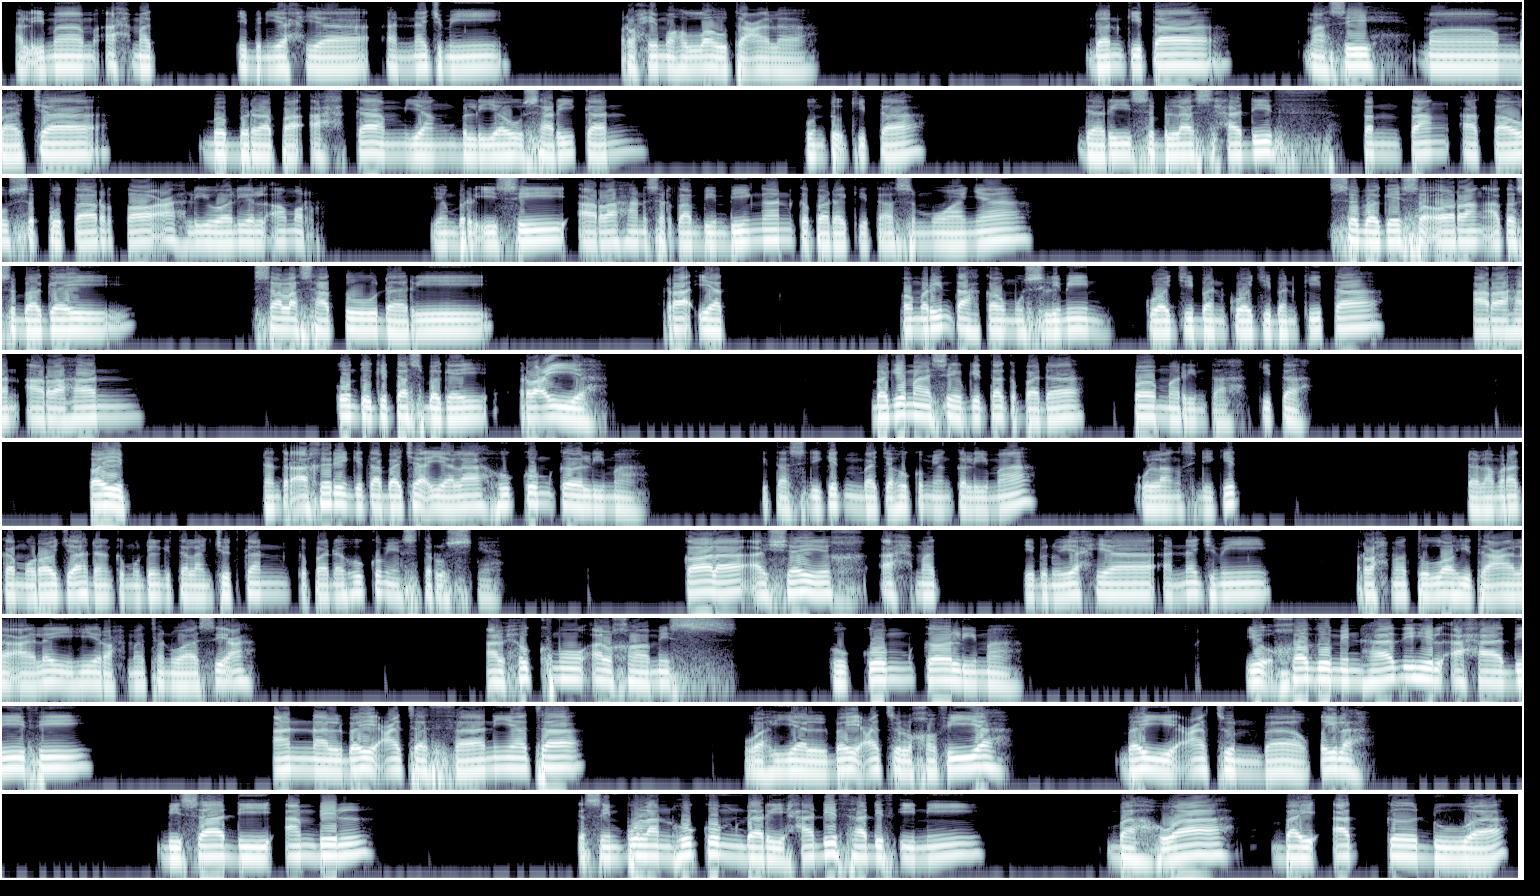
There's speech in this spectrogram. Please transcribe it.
Al-Imam Ahmad Ibn Yahya An-Najmi rahimahullahu taala. Dan kita masih membaca beberapa ahkam yang beliau sarikan untuk kita dari 11 hadis tentang atau seputar ta'ah li waliyil amr yang berisi arahan serta bimbingan kepada kita semuanya sebagai seorang atau sebagai salah satu dari rakyat pemerintah kaum muslimin, kewajiban-kewajiban kita, arahan-arahan untuk kita sebagai rakyat. Bagaimana sikap kita kepada pemerintah kita? Baik. Dan terakhir yang kita baca ialah hukum kelima. Kita sedikit membaca hukum yang kelima, ulang sedikit dalam rangka murajaah dan kemudian kita lanjutkan kepada hukum yang seterusnya. Qala Asy-Syaikh Ahmad Ibnu Yahya An-Najmi rahmatullahi taala alaihi rahmatan wasi'ah. Al-hukmu al-khamis. Hukum kelima. Yu'khadhu min hadhihi al-ahadithi anna al-bai'ata ats-tsaniyata wahiyal bai'atul khafiyah bai'atun batilah. Bisa diambil kesimpulan hukum dari hadis-hadis ini bahwa baiat kedua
